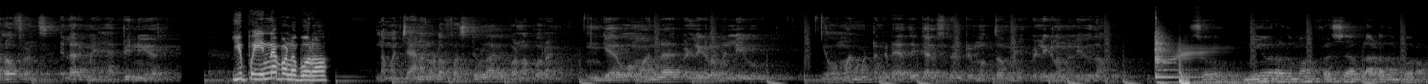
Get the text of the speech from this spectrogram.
ஹலோ ஃப்ரெண்ட்ஸ் எல்லாருக்குமே ஹாப்பி நியூ இயர் இப்போ என்ன பண்ண போறோம்? நம்ம சேனலோட ஃபர்ஸ்ட் விழாக பண்ண போகிறேன் இங்கே ஒமானில் வெள்ளிக்கிழமை லீவு இங்கே ஒமான் மட்டும் கிடையாது கல்ஃப் கண்ட்ரி மொத்தமே வெள்ளிக்கிழமை லீவு தான். ஸோ நியூ இயர் அதுமாக ஃப்ரெஷ்ஷாக விளாட தான் போகிறோம்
